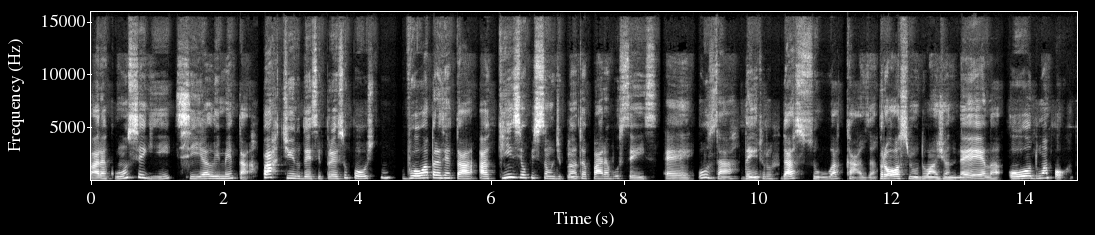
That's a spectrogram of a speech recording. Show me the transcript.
para conseguir se alimentar. Partindo desse pressuposto, vou apresentar a 15 opções de planta para vocês é, usar dentro da sua casa, próximo de uma janela ou de uma porta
